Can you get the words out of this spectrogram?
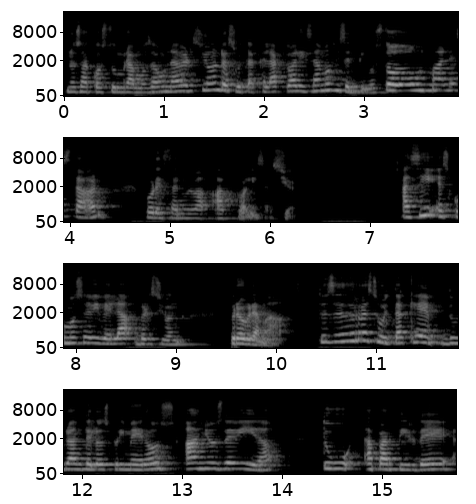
nos acostumbramos a una versión, resulta que la actualizamos y sentimos todo un malestar por esta nueva actualización. Así es como se vive la versión programada. Entonces resulta que durante los primeros años de vida, tú a partir de,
